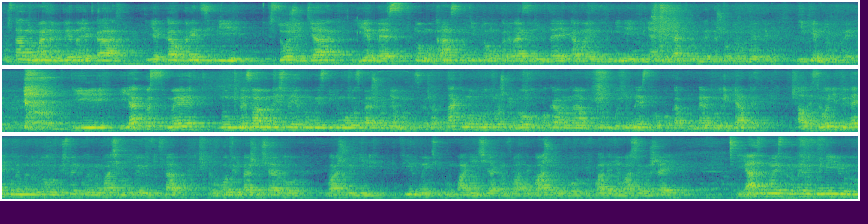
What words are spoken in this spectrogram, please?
проста нормальна людина, яка, яка в принципі все життя є десь в тому транспорті, в тому перевезенні людей, яка має розуміння і поняття, як то робити, що то робити і ким то робити. І, і якось ми, ну, ми з вами знайшли, я думаю, спільну мову з першого дня, можна сказати. Так, воно було трошки довго, поки вона будівництво, поки одне, друге, п'яте. Але сьогодні той день, коли ми до того пішли, коли ми бачимо той результат роботи в першу чергу вашої фірми чи компанії, чи як назвати, роботи, вкладення ваших грошей. Я з одної сторони розумію,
